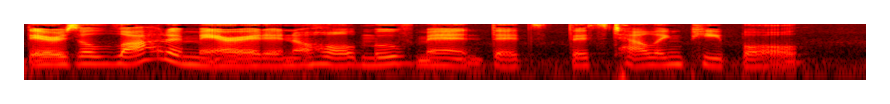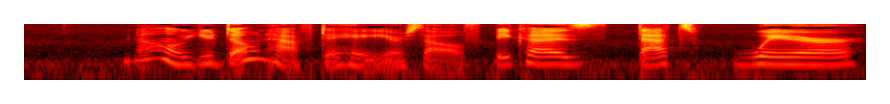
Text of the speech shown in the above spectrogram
there's a lot of merit in a whole movement that's, that's telling people no, you don't have to hate yourself because that's where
